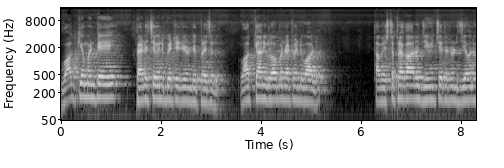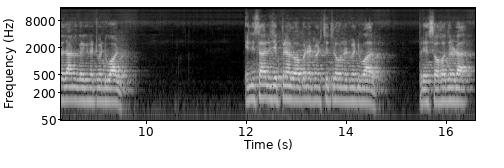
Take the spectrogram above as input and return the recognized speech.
వాక్యం అంటే పెడచెవిని పెట్టేటువంటి ప్రజలు వాక్యానికి లోబడినటువంటి వాళ్ళు తమ ఇష్ట ప్రకారం జీవించేటటువంటి జీవన విధానం కలిగినటువంటి వాళ్ళు. ఎన్నిసార్లు చెప్పినా లోపడినటువంటి స్థితిలో ఉన్నటువంటి వారు. ప్రియ సహోదరుడా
